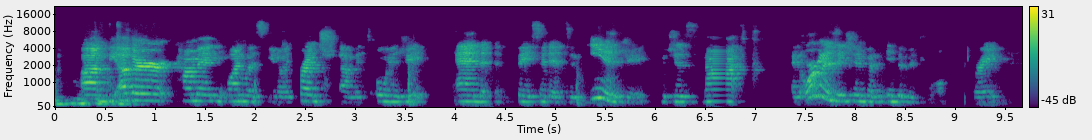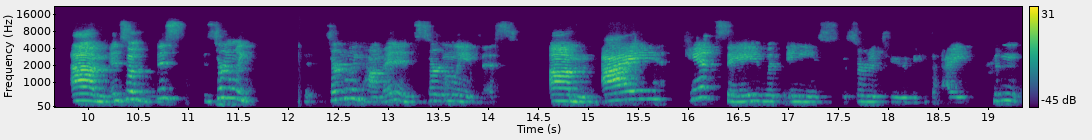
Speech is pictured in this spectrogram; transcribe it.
um, the other common one was, you know, in French, um, it's ONG, and they said it's an ENG, which is not an organization, but an individual, right? Um, and so this is certainly, certainly common and certainly exists. Um, I can't say with any certitude because I couldn't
